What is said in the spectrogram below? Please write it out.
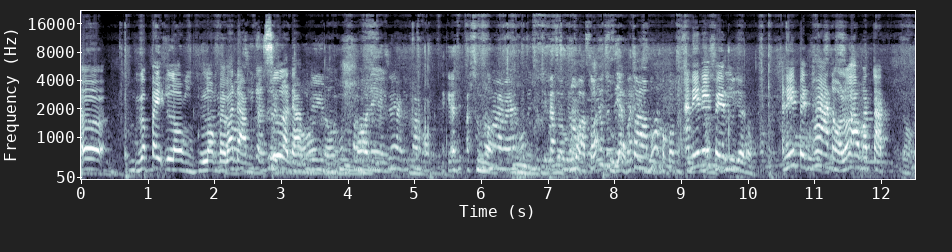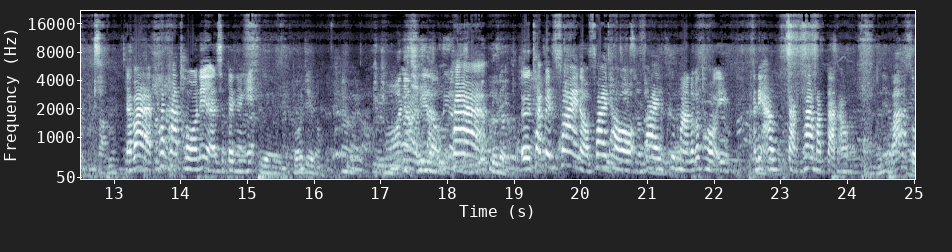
เออ ก็ไปลองลองไปว่าดำเสื้อด cái sưng rồi nó bỏ sót cái sừng dạy của ta bố ำอันนี้นี่เป็นอันนี้เป็นผ้าหนอแล้วเอามาตัด แต่ว่าถ้าผ้าทอเนี่ยจะเป็นอย่างนี้ ถ้าเออถ้าเป็นฝ้ายเนาะฝ้ายทอฝ้ายขึ้นมาแล้วก็ทอเอง อันนี้เอาจากผ้ามาตัดเอาเนี่ยบ้าโซะ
